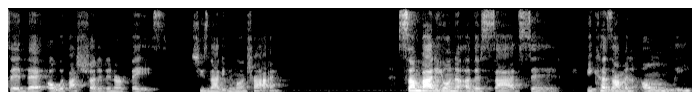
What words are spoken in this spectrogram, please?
said that, oh, if I shut it in her face, she's not even going to try. Somebody on the other side said, because I'm an only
